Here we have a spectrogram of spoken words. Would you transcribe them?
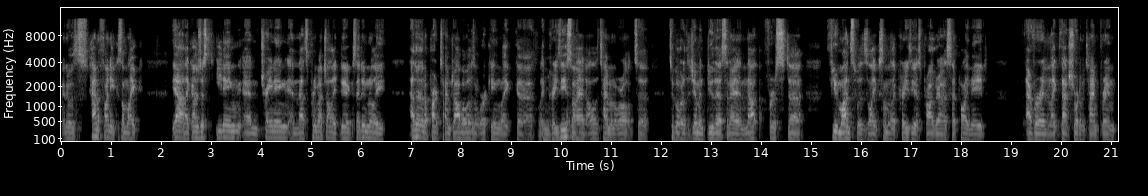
and it was kind of funny because I'm like, yeah, like I was just eating and training, and that's pretty much all I did because I didn't really, other than a part time job, I wasn't working like uh, like mm. crazy, so I had all the time in the world to to go to the gym and do this. And I and that first uh, few months was like some of the craziest progress I probably made ever in like that short of a time frame.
